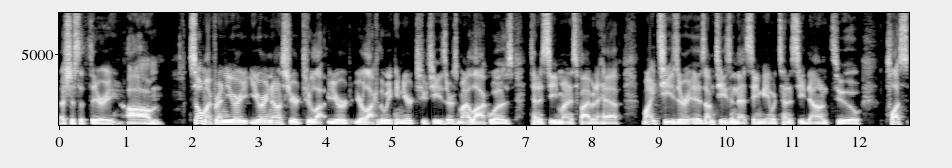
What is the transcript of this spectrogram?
that's just a theory. Um, so my friend, you already, you already announced your two your your lock of the week and your two teasers. My lock was Tennessee minus five and a half. My teaser is I'm teasing that same game with Tennessee down to plus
